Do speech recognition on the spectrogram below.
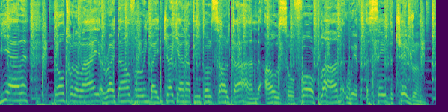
Mian, don't wanna lie, right now following by Jacana People, Salta, and also For Plan with Save the Children.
